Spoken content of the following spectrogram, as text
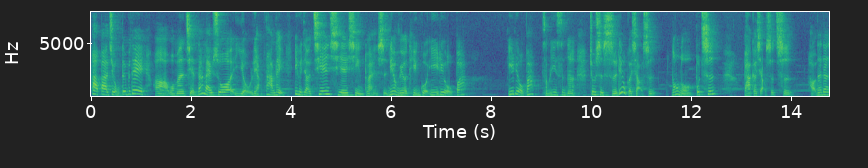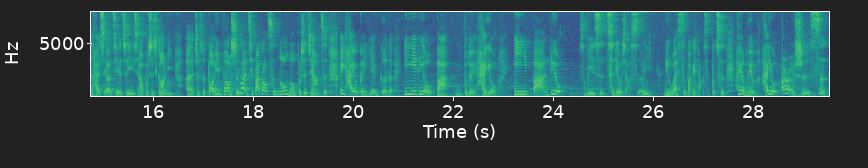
爸爸囧，对不对啊？我们简单来说有两大类，一个叫间歇性断食。你有没有听过一六八？一六八什么意思呢？就是十六个小时，no no 不吃，八个小时吃。好，那但是还是要节制一下，不是告诉你，呃，就是暴饮暴食、乱七八糟吃，no no 不是这样子。哎，还有更严格的，一六八，嗯，不对，还有一八六，什么意思？吃六小时而已，另外十八个小时不吃。还有没有？还有二十四。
